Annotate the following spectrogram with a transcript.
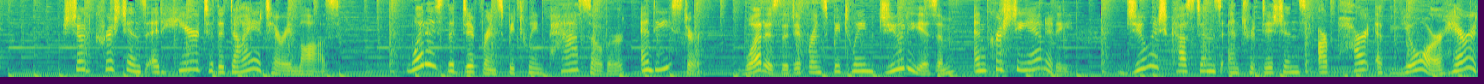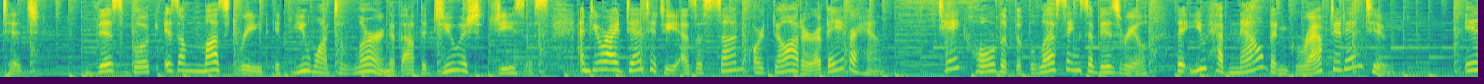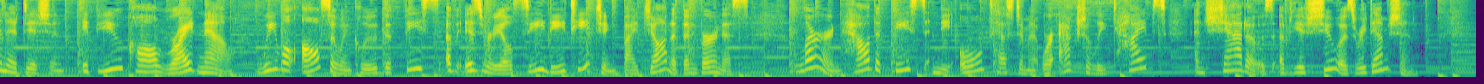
Should Christians adhere to the dietary laws? What is the difference between Passover and Easter? What is the difference between Judaism and Christianity? Jewish customs and traditions are part of your heritage. This book is a must read if you want to learn about the Jewish Jesus and your identity as a son or daughter of Abraham. Take hold of the blessings of Israel that you have now been grafted into. In addition, if you call right now, we will also include the Feasts of Israel CD teaching by Jonathan Bernis. Learn how the feasts in the Old Testament were actually types and shadows of Yeshua's redemption.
